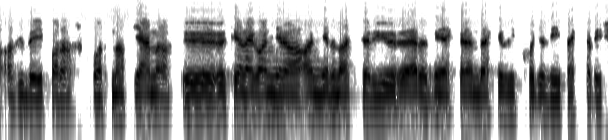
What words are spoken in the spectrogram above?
az idei parasport napjának, ő, ő tényleg annyira, annyira nagyszerű eredményekkel rendelkezik, hogy az épekkel is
